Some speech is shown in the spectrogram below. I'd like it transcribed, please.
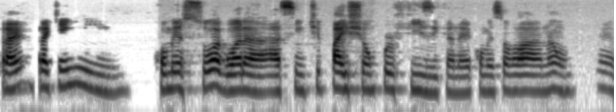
Para quem começou agora a sentir paixão por física, né? Começou a falar, não, é,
